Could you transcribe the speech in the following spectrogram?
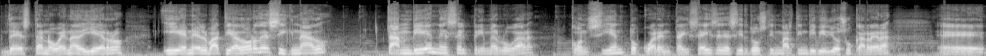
de esta novena de hierro y en el bateador designado también es el primer lugar con 146, es decir, Dustin Martin dividió su carrera eh,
